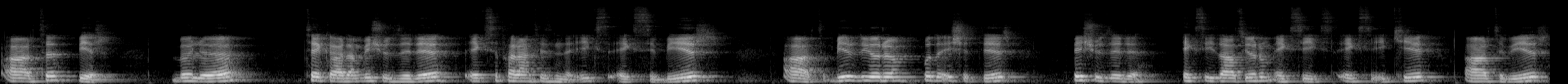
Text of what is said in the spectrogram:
Artı 1 bölü tekrardan 5 üzeri eksi parantezinde x eksi 1 artı 1 diyorum. Bu da eşittir. 5 üzeri eksiyi dağıtıyorum. Eksi x eksi 2 artı 1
